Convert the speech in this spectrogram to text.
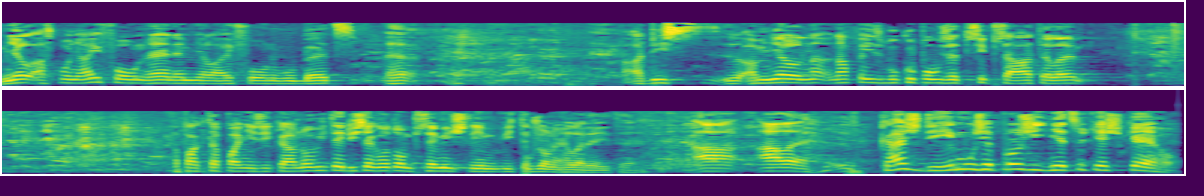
Měl aspoň iPhone? Ne, neměl iPhone vůbec. A, když, a měl na, na Facebooku pouze tři přátele, a pak ta paní říká, no víte, když tak o tom přemýšlím, víte, už ho nehledejte. A, ale každý může prožít něco těžkého.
